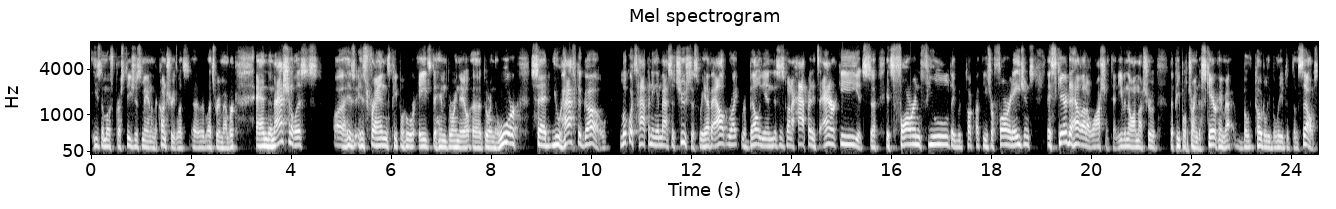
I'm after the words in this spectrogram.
He's the most prestigious man in the country. Let's uh, let's remember, and the nationalists. Uh, his his friends, people who were aides to him during the uh, during the war, said you have to go look what's happening in Massachusetts. We have outright rebellion. This is going to happen. It's anarchy. It's uh, it's foreign fueled. They would talk about these are foreign agents. They scared the hell out of Washington, even though I'm not sure the people trying to scare him uh, totally believed it themselves.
